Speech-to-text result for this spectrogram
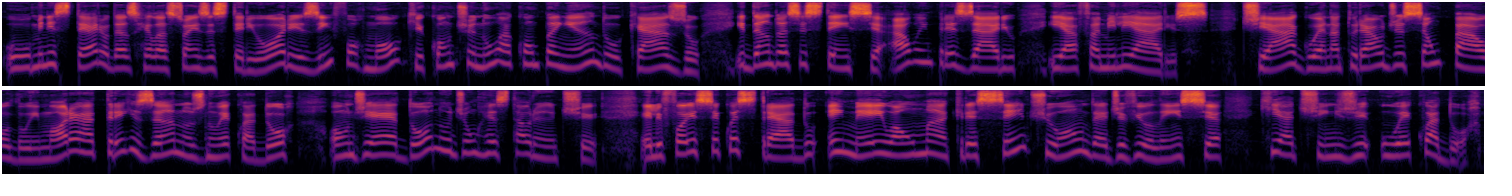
O Ministério das Relações Exteriores informou que continua acompanhando o caso e dando assistência ao empresário e a familiares. Tiago é natural de São Paulo e mora há três anos no Equador, onde é dono de um restaurante. Ele foi sequestrado em meio a uma crescente onda de violência que atinge o Equador.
